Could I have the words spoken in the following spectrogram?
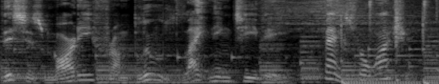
This is Marty from Blue Lightning TV. Thanks for watching.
